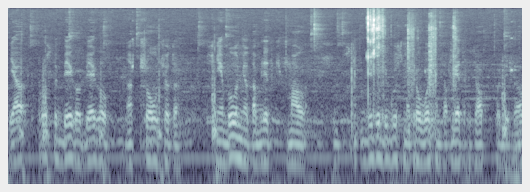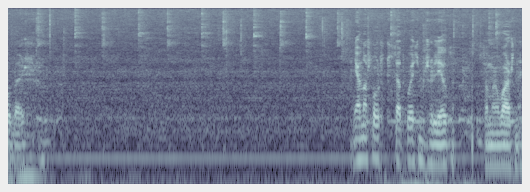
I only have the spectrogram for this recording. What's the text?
Я просто бегал, бегал, нашел что-то. Не было у меня таблетки мало. Бегу, бегу, смотрю, 8 таблеток взял, побежал дальше. Я нашел 68 железа, самое важное.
